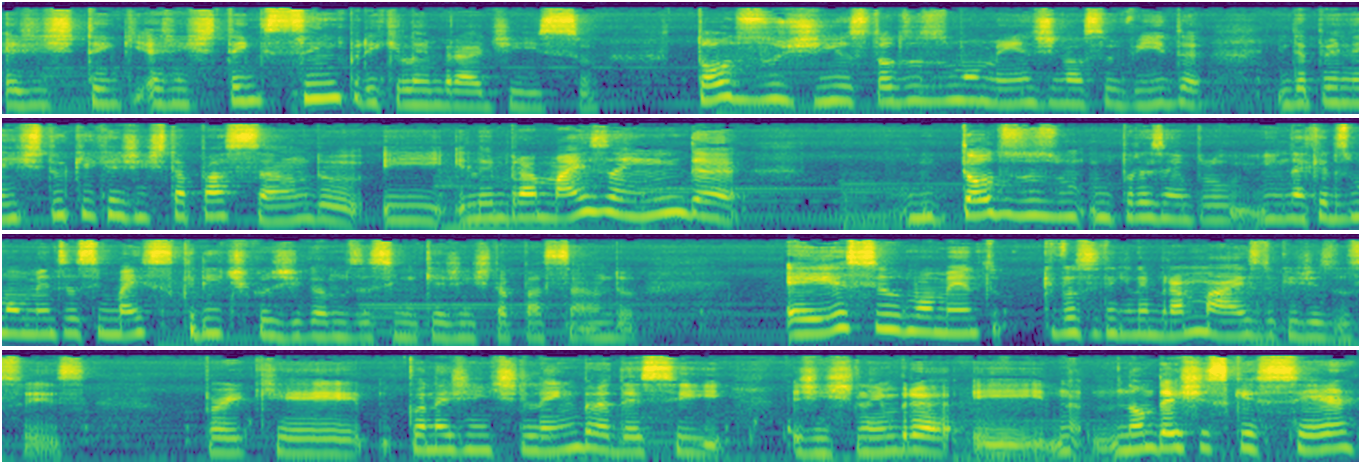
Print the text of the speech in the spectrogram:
A gente tem que a gente tem sempre que lembrar disso. Todos os dias, todos os momentos de nossa vida, independente do que, que a gente está passando, e, e lembrar mais ainda em todos os, por exemplo, naqueles momentos assim mais críticos, digamos assim, que a gente está passando é esse o momento que você tem que lembrar mais do que Jesus fez. Porque quando a gente lembra desse. A gente lembra e não deixa esquecer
